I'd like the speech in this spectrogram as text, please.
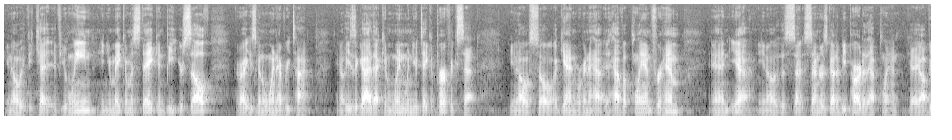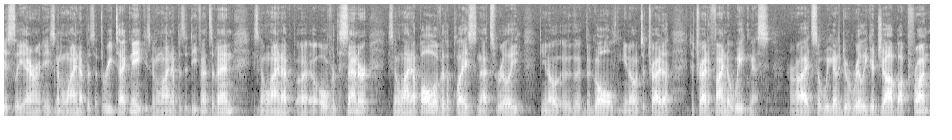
You know, if you ca- if you lean and you make a mistake and beat yourself, all right, he's going to win every time. You know, he's a guy that can win when you take a perfect set. You know, so again, we're going to have have a plan for him. And yeah, you know, the center's got to be part of that plan. Okay, obviously, Aaron, he's going to line up as a three technique. He's going to line up as a defensive end. He's going to line up uh, over the center. He's going to line up all over the place, and that's really, you know, the, the goal. You know, to try to to try to find a weakness. All right, so we got to do a really good job up front,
